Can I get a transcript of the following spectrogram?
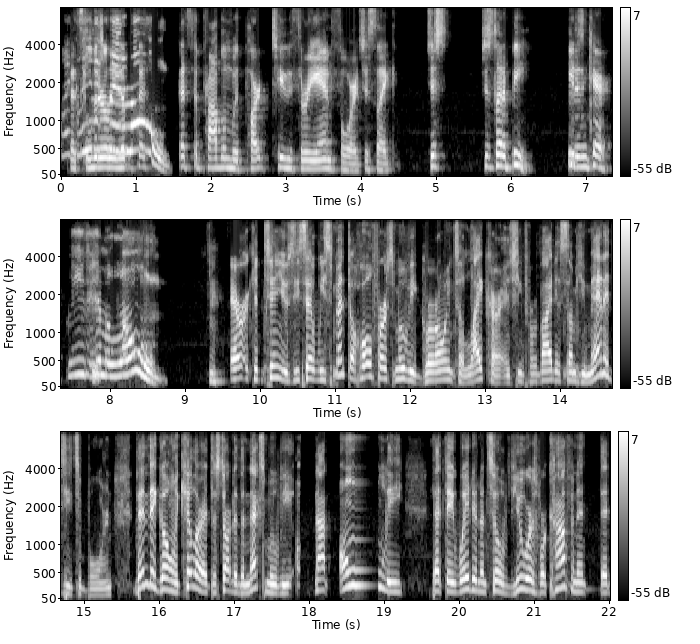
Like, that's literally the- that- That's the problem with part two, three, and four. It's just like, just, just let it be. He mm. doesn't care. Leave him alone. Eric continues. He said, We spent the whole first movie growing to like her, and she provided some humanity to Bourne. Then they go and kill her at the start of the next movie. Not only that they waited until viewers were confident that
